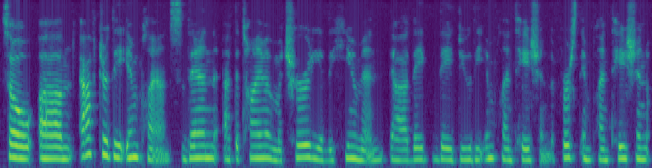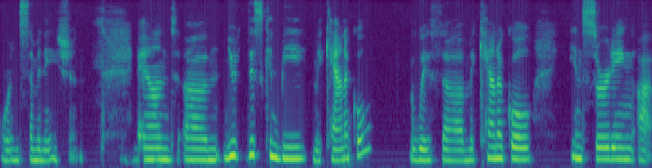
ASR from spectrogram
So, um, after the implants, then at the time of maturity of the human, uh, they, they do the implantation, the first implantation or insemination. Mm-hmm. And um, you, this can be mechanical with uh, mechanical inserting uh,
